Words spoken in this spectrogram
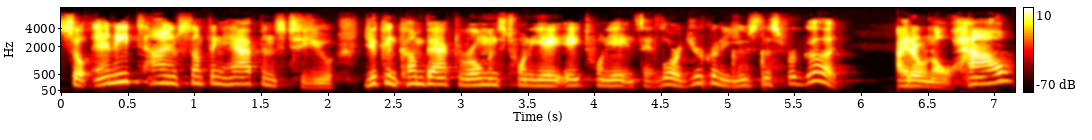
So anytime something happens to you, you can come back to Romans 28, 8, 28 and say, Lord, you're going to use this for good. I don't know how,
